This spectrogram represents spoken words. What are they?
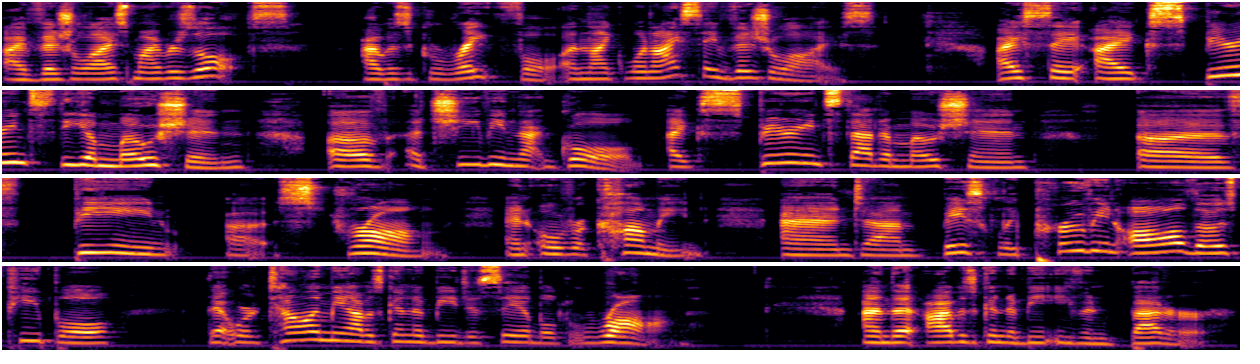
I visualized my results. I was grateful. And like when I say visualize, I say I experienced the emotion of achieving that goal. I experienced that emotion of being uh, strong and overcoming and um, basically proving all those people that were telling me I was going to be disabled wrong and that I was going to be even better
